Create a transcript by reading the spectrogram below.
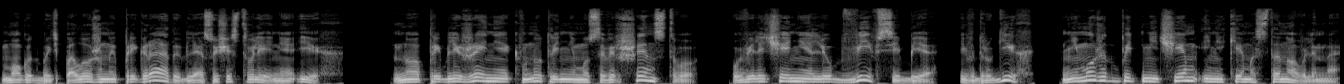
могут быть положены преграды для осуществления их. Но приближение к внутреннему совершенству, увеличение любви в себе и в других не может быть ничем и никем остановлено.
